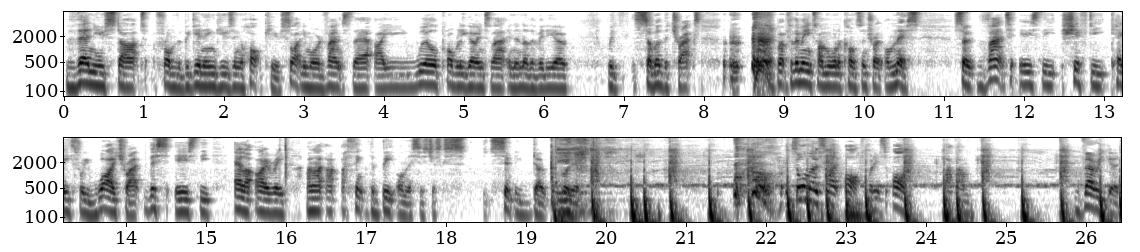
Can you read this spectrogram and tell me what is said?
then you start from the beginning using a hot cue slightly more advanced there I will probably go into that in another video with some of the tracks but for the meantime I want to concentrate on this so that is the Shifty K3Y track. This is the Ella Eyre, and I, I think the beat on this is just simply dope. Brilliant. It's almost like off, but it's on. Bam, bam. Very good.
